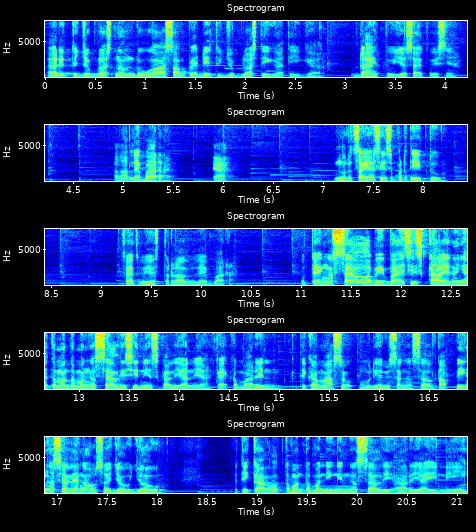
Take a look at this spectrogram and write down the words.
dari 1762 sampai di 1733 udah itu ya sidewaysnya sangat lebar ya. Menurut saya sih seperti itu. Sideways terlalu lebar. Untuk yang nge-sell lebih baik sih sekalian aja teman-teman nge-sell di sini sekalian ya. Kayak kemarin ketika masuk kemudian bisa nge-sell. Tapi nge-sellnya nggak usah jauh-jauh. Ketika teman-teman ingin nge-sell di area ini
